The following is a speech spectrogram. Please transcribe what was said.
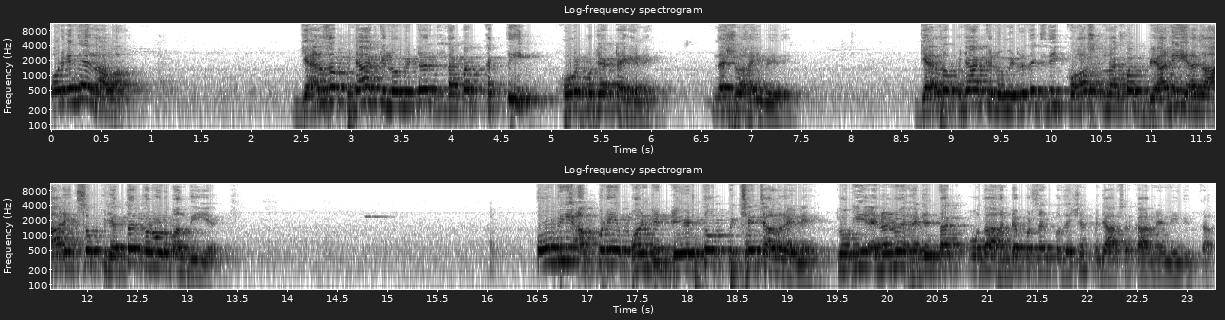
ਔਰ ਇਹਦੇ ਇਲਾਵਾ 1150 ਕਿਲੋਮੀਟਰ ਲਗਭਗ 31 ਹੋਰ ਪ੍ਰੋਜੈਕਟ ਹੈਗੇ ਨੇ ਨੈਸ਼ਨਲ ਹਾਈਵੇ ਦੇ। 1150 ਕਿਲੋਮੀਟਰ ਦੇ ਜਿਹਦੀ ਕਾਸਟ ਲਗਭਗ 42175 ਕਰੋੜ ਬਣਦੀ ਹੈ। ਉਹ ਵੀ ਆਪਣੇ ਅਪਾਇੰਟਡ ਡੇਟ ਤੋਂ ਪਿੱਛੇ ਚੱਲ ਰਹੇ ਨੇ, ਕਿਉਂਕਿ ਇਹਨਾਂ ਨੂੰ ਹਜੇ ਤੱਕ ਉਹਦਾ 100% ਪੋਜੀਸ਼ਨ ਪੰਜਾਬ ਸਰਕਾਰ ਨੇ ਨਹੀਂ ਦਿੱਤਾ।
